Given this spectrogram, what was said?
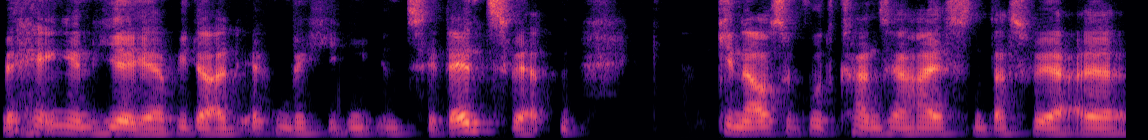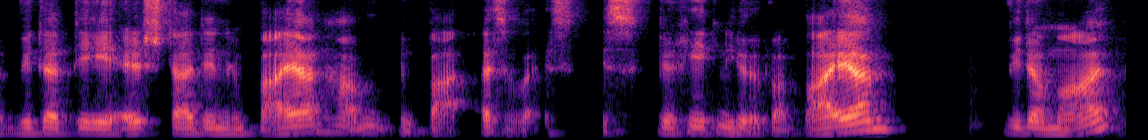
Wir hängen hier ja wieder an irgendwelchen Inzidenzwerten. Genauso gut kann es ja heißen, dass wir äh, wieder DEL-Stadien in Bayern haben. In ba also es ist, wir reden hier über Bayern wieder mal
